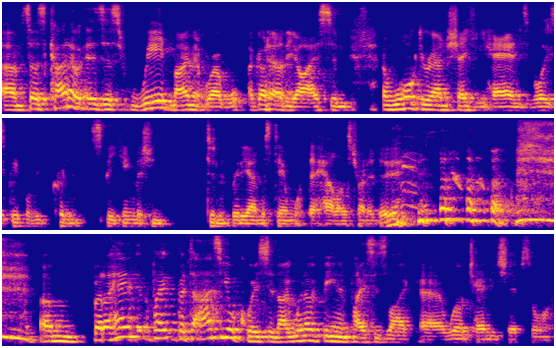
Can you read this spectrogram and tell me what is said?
Um, so it's kind of it's this weird moment where I, I, got out of the ice and, and walked around shaking hands with all these people who couldn't speak English and didn't really understand what the hell I was trying to do. um, but I had, but, but to answer your question, like when I've been in places like uh, World Championships or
